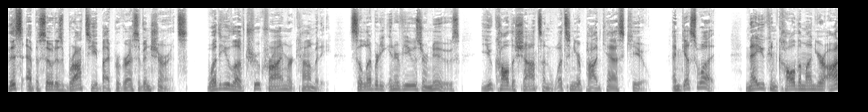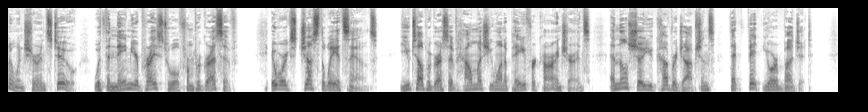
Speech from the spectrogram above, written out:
This episode is brought to you by Progressive Insurance. Whether you love true crime or comedy, celebrity interviews or news, you call the shots on what's in your podcast queue. And guess what? Now you can call them on your auto insurance too with the Name Your Price tool from Progressive. It works just the way it sounds. You tell Progressive how much you want to pay for car insurance, and they'll show you coverage options that fit your budget.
